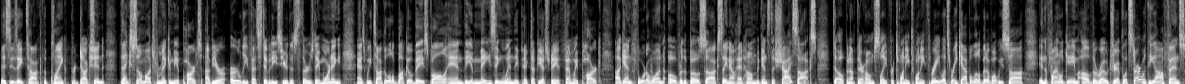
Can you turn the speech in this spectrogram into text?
This is a Talk the Plank production. Thanks so much for making me a part of your early festivities here this Thursday morning as we talk a little Bucco baseball and the amazing win they picked up yesterday at Fenway Park. Again, 4 to 1 over the Bo Sox. They now head home against the Chi Sox to open up their home slate for 2023. Let's recap a little bit of what we saw in the final game of the road trip. Let's start with the offense.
